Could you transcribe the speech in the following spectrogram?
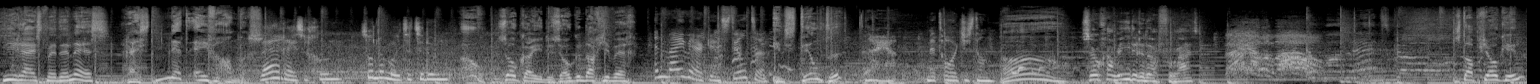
Wie reist met NS, reist net even anders. Wij reizen groen, zonder moeite te doen. Oh, zo kan je dus ook een dagje weg. En wij werken in stilte. In stilte? Nou ja, met oortjes dan. Ah. Zo gaan we iedere dag vooruit. Stap je ook in?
